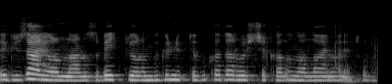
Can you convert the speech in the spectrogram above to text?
ve güzel yorumlarınızı bekliyorum. Bugünlük de bu kadar. Hoşçakalın. Allah'a emanet olun.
